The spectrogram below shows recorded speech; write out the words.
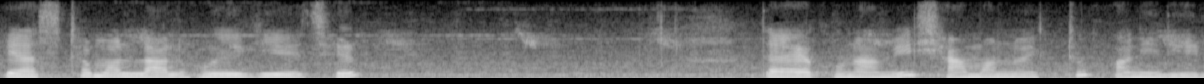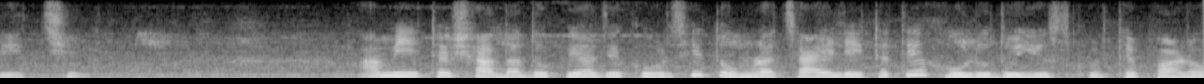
পেঁয়াজটা আমার লাল হয়ে গিয়েছে, তাই এখন আমি সামান্য একটু পানি দিয়ে দিচ্ছি। আমি এটা সাদা দো পেঁয়াজে করছি, তোমরা চাইলে এটাতে হলুদও ইউজ করতে পারো।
